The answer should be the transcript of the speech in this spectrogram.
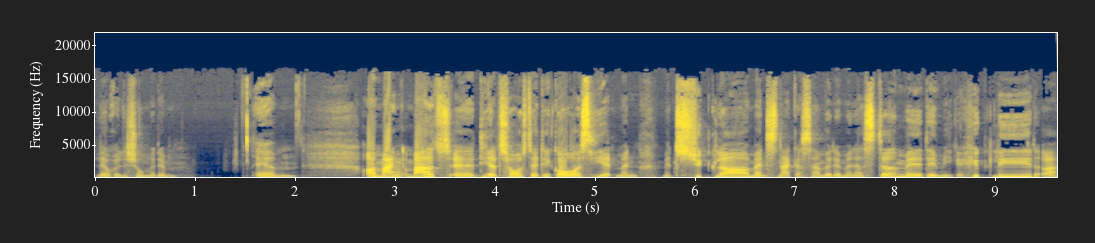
lave relation med dem. Øhm, og mange, meget øh, de her torsdage, det går også i, at man, man cykler, man snakker sammen med dem, man er afsted med, det er mega hyggeligt, og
